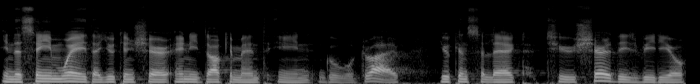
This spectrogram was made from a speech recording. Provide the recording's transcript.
In the same way that you can share any document in Google Drive, you can select to share this video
